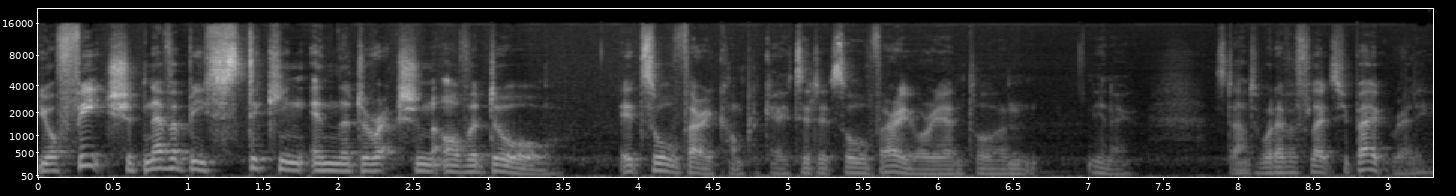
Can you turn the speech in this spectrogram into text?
your feet should never be sticking in the direction of a door. It's all very complicated, it's all very oriental, and, you know, it's down to whatever floats your boat, really.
